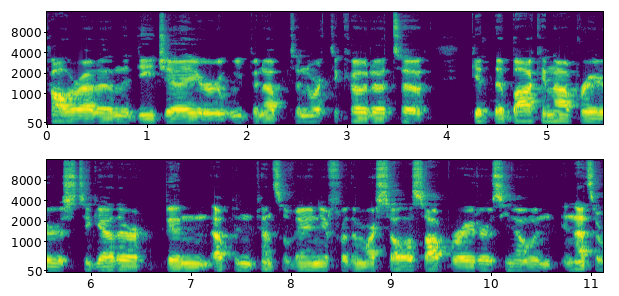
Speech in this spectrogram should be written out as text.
Colorado and the DJ, or we've been up to North Dakota to get the Bakken operators together. Been up in Pennsylvania for the Marcellus operators, you know, and, and that's a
